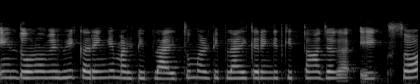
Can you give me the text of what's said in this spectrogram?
इन दोनों में भी करेंगे मल्टीप्लाई तो मल्टीप्लाई करेंगे तो कितना आ जाएगा? एक सौ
